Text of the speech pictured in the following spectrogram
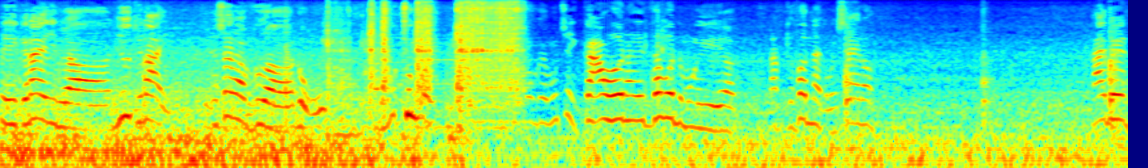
thì cái này là như thế này thì nó sẽ là vừa đủ mức trung bình. Còn người muốn chỉnh cao hơn hay thấp hơn thì mọi người đặt cái phần này của bánh xe thôi. Hai bên.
